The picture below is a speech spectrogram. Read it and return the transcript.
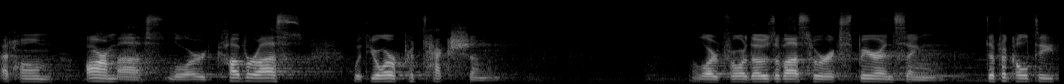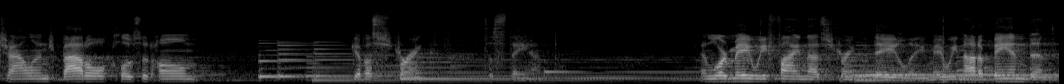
at home, arm us, Lord. Cover us with your protection. Lord, for those of us who are experiencing difficulty, challenge, battle close at home, give us strength to stand. And Lord, may we find that strength daily. May we not abandon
